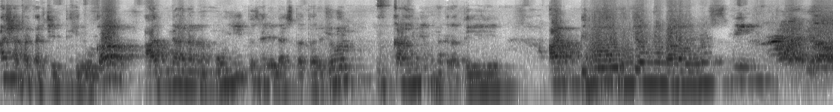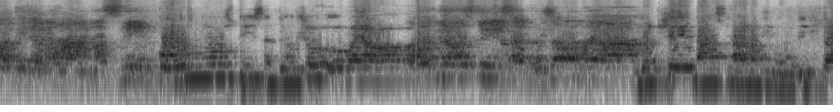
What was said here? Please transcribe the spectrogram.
अशा प्रकारचे हे लोक अज्ञानानं मोहित झालेले असतात अर्जुन. काही म्हणत राहते. आढ्यो भुजन्यवानस्मी कोण्योस्ति सदृशो मया यक्षे दास्यामि मोदिष्य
